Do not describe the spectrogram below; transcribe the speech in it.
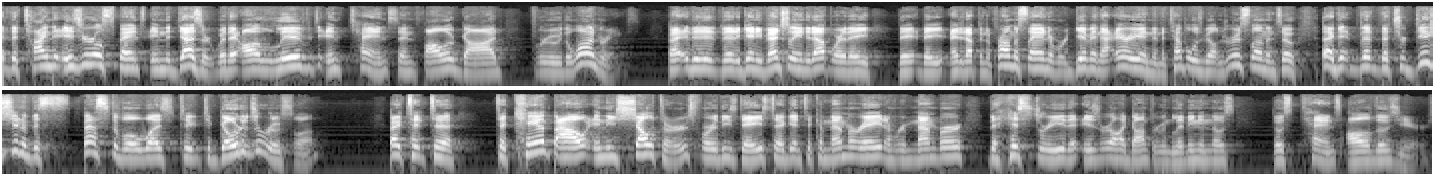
the time that Israel spent in the desert, where they all lived in tents and followed God through the wanderings. Right? That again eventually ended up where they they, they ended up in the promised land and were given that area, and then the temple was built in Jerusalem. And so, again, the, the tradition of this festival was to, to go to Jerusalem, right, to, to, to camp out in these shelters for these days, to again, to commemorate and remember the history that Israel had gone through and living in those, those tents all of those years,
